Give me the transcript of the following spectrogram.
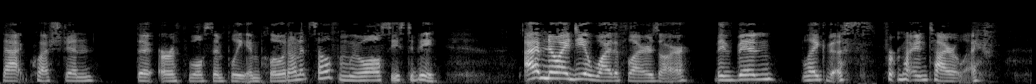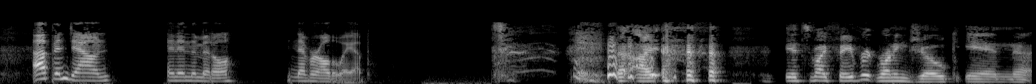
that question, the earth will simply implode on itself and we will all cease to be. I have no idea why the Flyers are. They've been like this for my entire life. Up and down and in the middle never all the way up. I, it's my favorite running joke in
